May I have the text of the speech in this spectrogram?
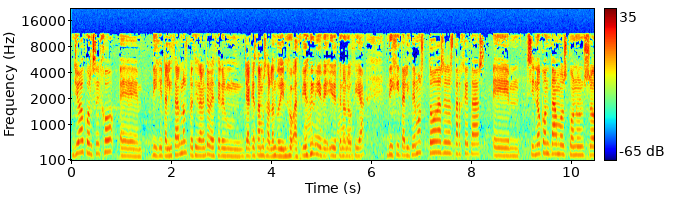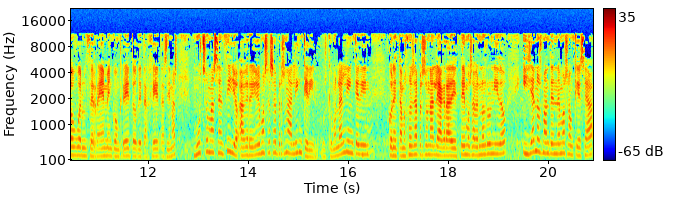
yo aconsejo eh, digitalizarnos, precisamente voy a hacer un, ya que estamos hablando de innovación y, de, tecnología, digitalicemos todas esas tarjetas, eh, si no contamos con un software, un CRM en concreto, de tarjetas y demás, mucho más sencillo, agreguemos a esa persona a LinkedIn, busquémosla en LinkedIn, conectamos con esa persona, le agradecemos habernos reunido y ya nos mantendremos aunque sea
